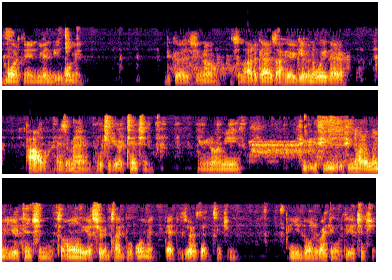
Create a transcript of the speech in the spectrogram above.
more than men need women. Because, you know, there's a lot of guys out here giving away their power as a man, which is your attention. You know what I mean? If you, if you if you know how to limit your attention to only a certain type of woman that deserves that attention, and you're doing the right thing with the attention.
